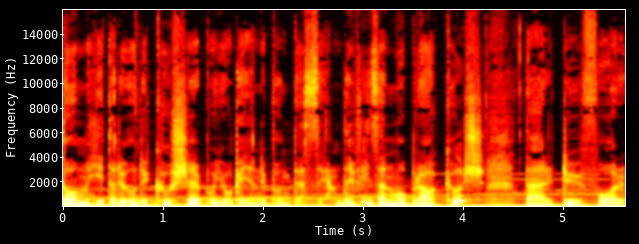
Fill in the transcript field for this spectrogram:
de hittar du under kurser på yogajenny.se. Det finns en må bra-kurs där du får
